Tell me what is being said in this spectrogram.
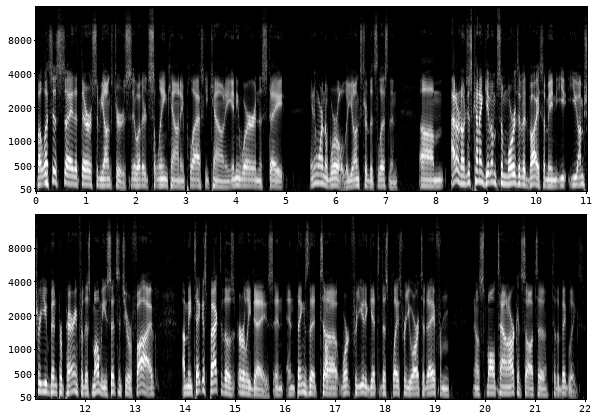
But let's just say that there are some youngsters, whether it's Saline County, Pulaski County, anywhere in the state, anywhere in the world, a youngster that's listening. Um, I don't know, just kind of give them some words of advice. I mean, you, you, I'm sure you've been preparing for this moment. You said since you were five. I mean, take us back to those early days and, and things that uh, worked for you to get to this place where you are today, from you know small town Arkansas to to the big leagues.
